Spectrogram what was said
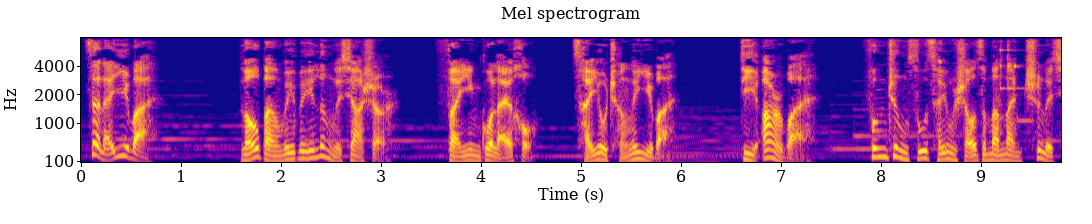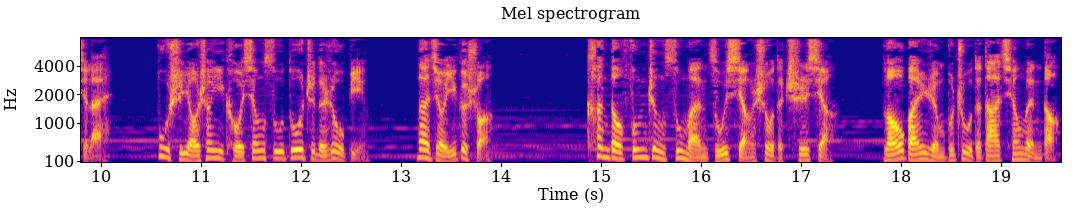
再来一碗。老板微微愣了下神儿，反应过来后，才又盛了一碗。第二碗，风正苏才用勺子慢慢吃了起来，不时咬上一口香酥多汁的肉饼，那叫一个爽。看到风正苏满足享受的吃相，老板忍不住的搭腔问道：“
